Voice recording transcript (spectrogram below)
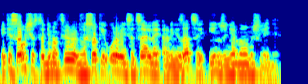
Эти сообщества демонстрируют высокий уровень социальной организации и инженерного мышления.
